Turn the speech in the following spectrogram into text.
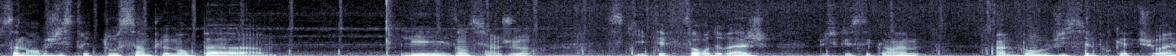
ça n'enregistrait tout simplement pas les anciens jeux, ce qui était fort dommage, puisque c'est quand même un bon logiciel pour capturer.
